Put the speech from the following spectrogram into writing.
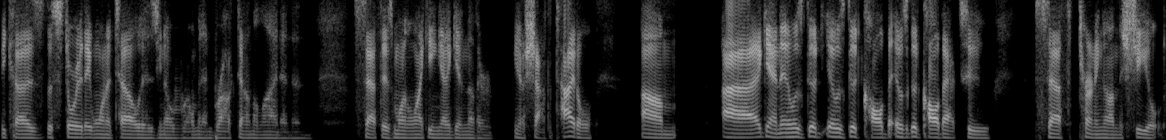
because the story they want to tell is, you know, Roman and Brock down the line, and then Seth is more than likely going to get another, you know, shot at the title. Um, uh, again, it was good. It was good call. It was a good callback to Seth turning on the Shield,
